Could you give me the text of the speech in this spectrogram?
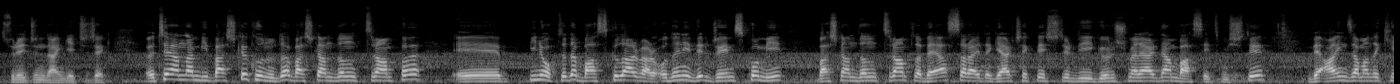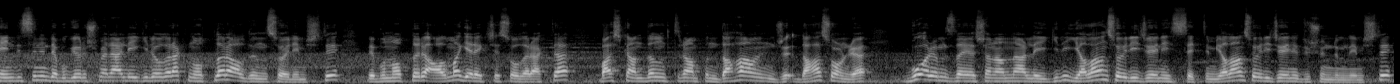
sürecinden geçecek. Öte yandan bir başka konuda Başkan Donald Trump'a e, bir noktada baskılar var. O da nedir? James Comey Başkan Donald Trump'la Beyaz Saray'da gerçekleştirdiği görüşmelerden bahsetmişti ve aynı zamanda kendisinin de bu görüşmelerle ilgili olarak notlar aldığını söylemişti ve bu notları alma gerekçesi olarak da Başkan Donald Trump'ın daha önce daha sonra bu aramızda yaşananlarla ilgili yalan söyleyeceğini hissettim, yalan söyleyeceğini düşündüm demişti.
